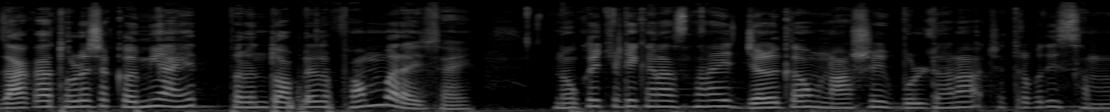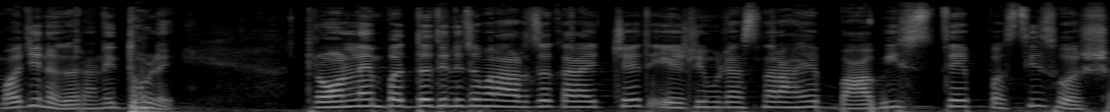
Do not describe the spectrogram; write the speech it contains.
जागा थोड्याशा कमी आहेत परंतु आपल्याला फॉर्म भरायचा आहे. नोकरीच्या ठिकाण असणार आहे जळगाव नाशिक बुलढाणा छत्रपती संभाजीनगर आणि धुळे. तर ऑनलाईन पद्धतीने तुम्हाला अर्ज करायचे आहेत. एज लिमिट असणार आहे बावीस ते पस्तीस वर्ष.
